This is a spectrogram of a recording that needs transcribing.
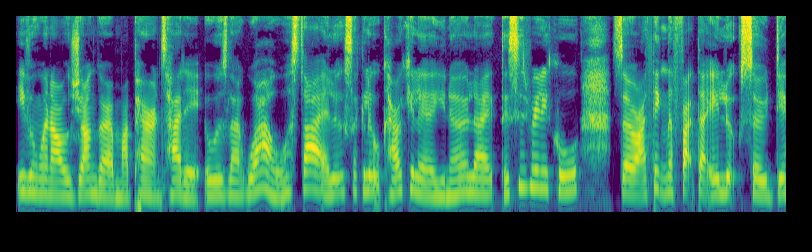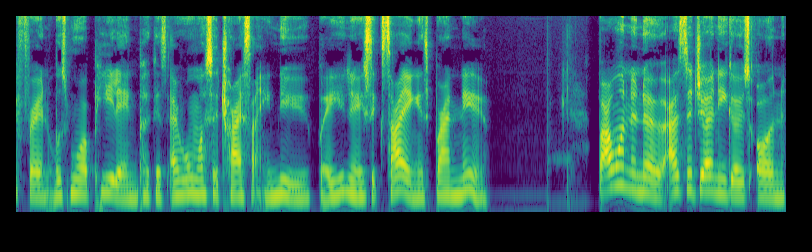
even when I was younger and my parents had it, it was like, wow, what's that? It looks like a little calculator, you know, like this is really cool. So I think the fact that it looks so different was more appealing because everyone wants to try something new, but you know, it's exciting, it's brand new. But I want to know, as the journey goes on,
